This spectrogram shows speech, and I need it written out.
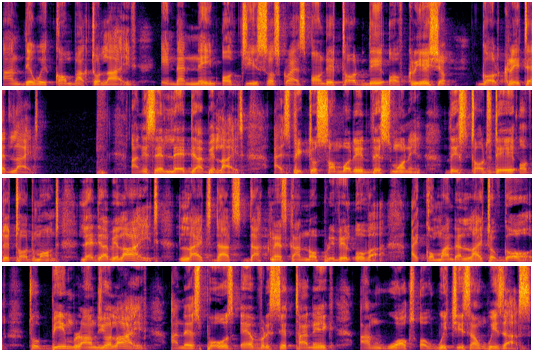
and they will come back to life in the name of Jesus Christ. On the third day of creation, God created light and he said, Let there be light. I speak to somebody this morning, this third day of the third month. Let there be light, light that darkness cannot prevail over. I command the light of God to beam round your life and expose every satanic and works of witches and wizards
